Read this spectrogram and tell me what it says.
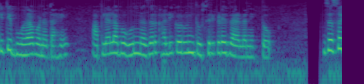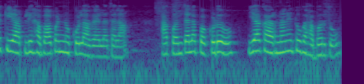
किती भोळा बनत आहे. आपल्याला बघून नजर खाली करून दुसरीकडे जायला निघतो. जसं की आपली हवा पण नको लागायला त्याला. आपण त्याला पकडो या कारणाने तो घाबरतो.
